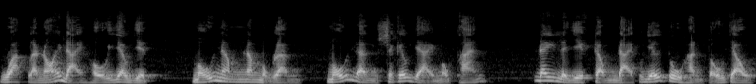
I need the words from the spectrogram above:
hoặc là nói đại hội giao dịch mỗi năm năm một lần, mỗi lần sẽ kéo dài một tháng. Đây là việc trọng đại của giới tu hành tổ châu.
